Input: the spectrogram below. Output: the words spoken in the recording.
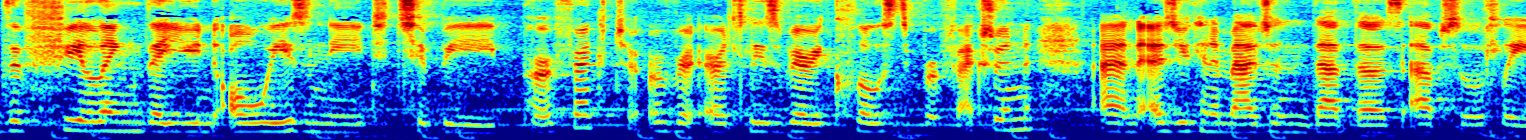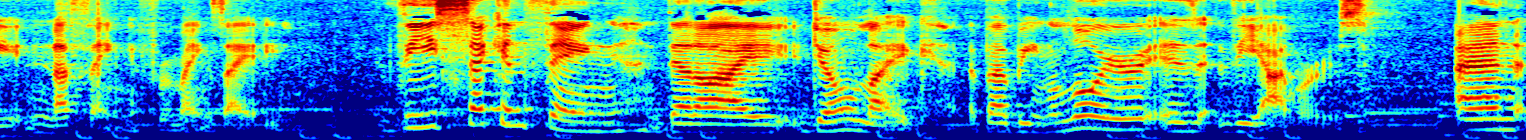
the feeling that you always need to be perfect or, at least very close to perfection and as you can imagine that does absolutely nothing for my anxiety. The second thing that I don't like about being a lawyer is the hours. And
